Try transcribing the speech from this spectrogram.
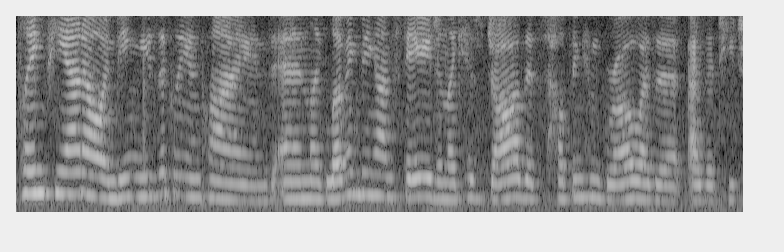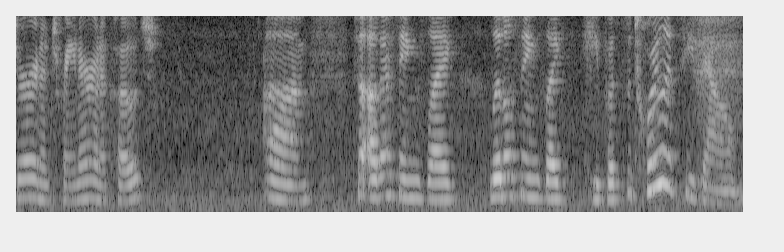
playing piano and being musically inclined and like loving being on stage and like his job that's helping him grow as a as a teacher and a trainer and a coach um to other things like little things like he puts the toilet seat down.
